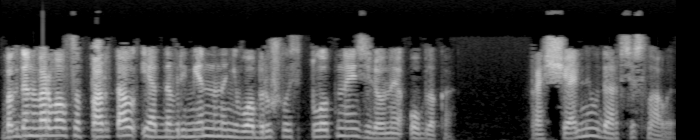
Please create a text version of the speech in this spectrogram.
Богдан ворвался в портал, и одновременно на него обрушилось плотное зеленое облако. Прощальный удар Всеславы.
